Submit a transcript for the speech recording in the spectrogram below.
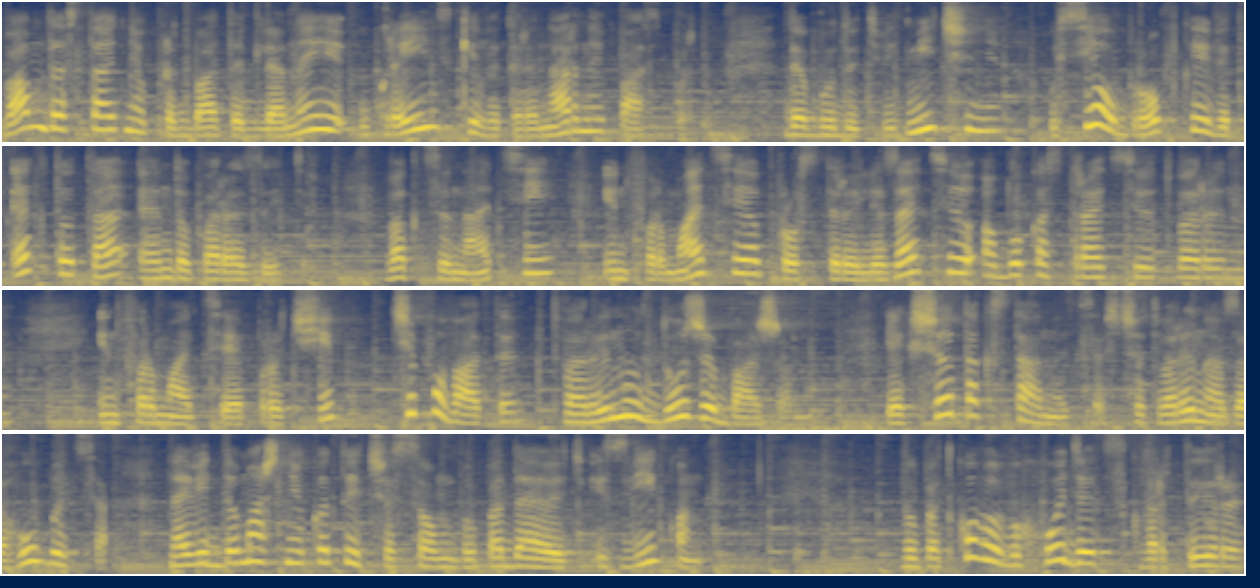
вам достатньо придбати для неї український ветеринарний паспорт, де будуть відмічені усі обробки від екто та ендопаразитів, вакцинації, інформація про стерилізацію або кастрацію тварини, інформація про чіп, чіпувати тварину дуже бажано. Якщо так станеться, що тварина загубиться, навіть домашні коти часом випадають із вікон, випадково виходять з квартири.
